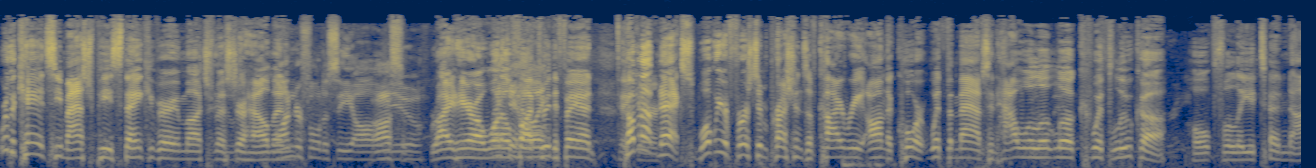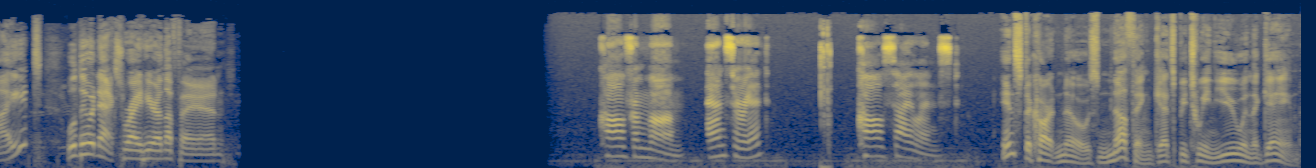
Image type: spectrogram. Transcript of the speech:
We're the KNC Masterpiece Masterpiece. Thank you very much, Mr. Helman. Wonderful to see all Awesome. of you. Right here on 105.3 The Fan. Take Coming care. up next, what were your first impressions of Kyrie on the court with the Mavs, and how will it look with Luka? Hopefully tonight. We'll do it next, right here on The Fan. Call from mom. Answer it. Call silenced. Instacart knows nothing gets between you and the game.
